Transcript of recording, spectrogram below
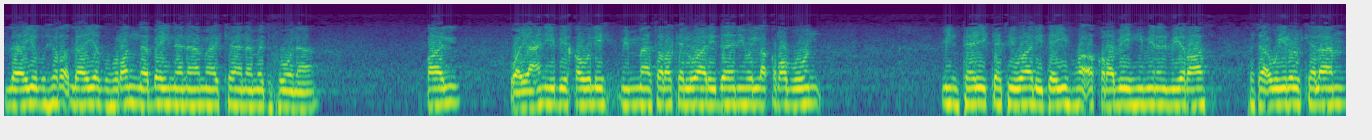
لا يظهر لا يظهرن بيننا ما كان مدفونا. قال ويعني بقوله مما ترك الوالدان والأقربون من تركة والديه وأقربيه من الميراث فتأويل الكلام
